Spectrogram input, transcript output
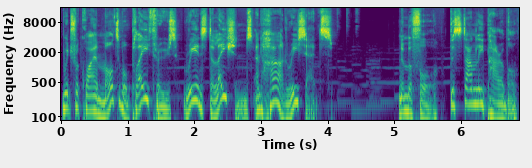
which require multiple playthroughs, reinstallations, and hard resets. Number 4. The Stanley Parable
